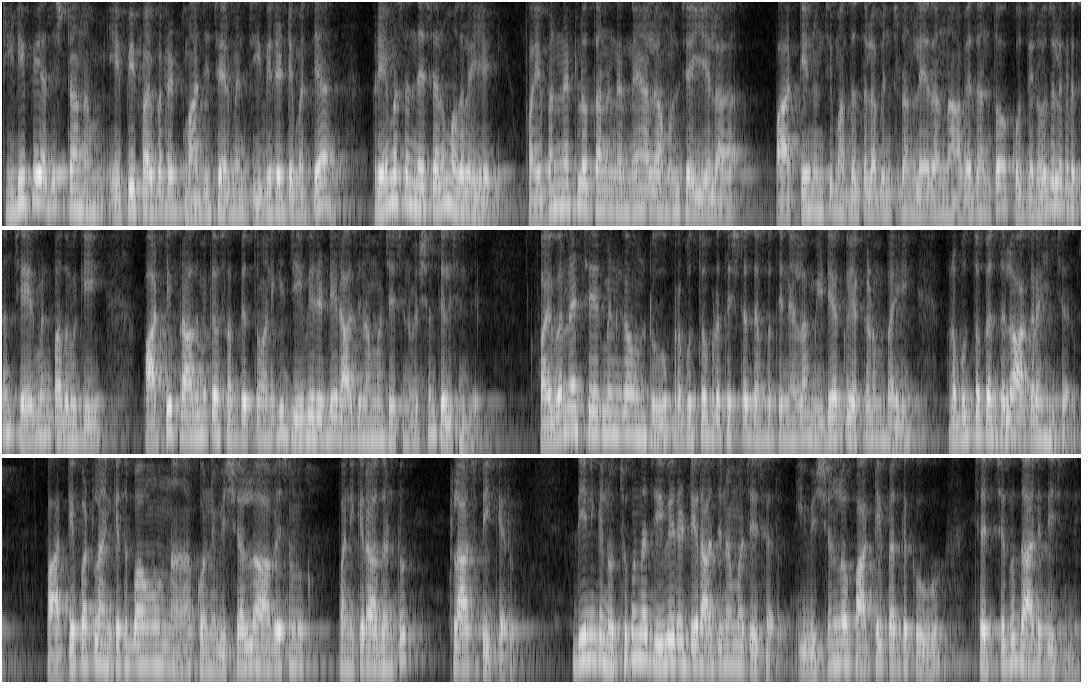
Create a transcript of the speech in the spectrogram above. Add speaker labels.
Speaker 1: TDP అధిష్టానం AP fiber net మాజీ chairman GV Reddy మధ్య ప్రేమ సందేశాలు మొదలయ్యాయి. ఫైబర్ నెట్లో తన నిర్ణయాలు అమలు చేయేలా పార్టీ నుంచి మద్దతు లభించడం లేదన్న ఆవేదనతో కొద్ది రోజుల క్రితం చైర్మన్ పదవికి పార్టీ ప్రాథమిక సభ్యత్వానికి జీవీ రెడ్డి రాజీనామా చేసిన విషయం తెలిసిందే. ఫైబర్ నెట్ చైర్మన్గా ఉంటూ ప్రభుత్వ ప్రతిష్ట దెబ్బతినేలా మీడియాకు ఎక్కడంపై ప్రభుత్వ పెద్దలు ఆగ్రహించారు. పార్టీ పట్ల అంకితభావం ఉన్న కొన్ని విషయాల్లో ఆవేశం పనికిరాదంటూ క్లాస్ స్పీకర్ దీనికి నొచ్చుకున్న జీవిరెడ్డి రాజీనామా చేశారు. ఈ విషయంలో పార్టీ పెద్దకు చర్చకు దారితీసింది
